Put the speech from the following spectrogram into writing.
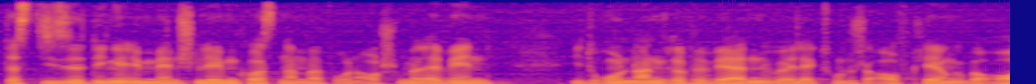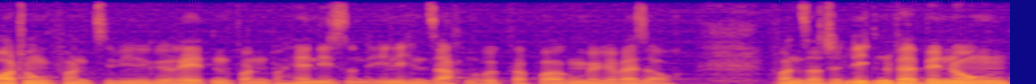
dass diese Dinge eben Menschenleben kosten, haben wir vorhin auch schon mal erwähnt. Die Drohnenangriffe werden über elektronische Aufklärung, über Ortung von Zivilgeräten, von Handys und ähnlichen Sachen, Rückverfolgung möglicherweise auch von Satellitenverbindungen,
